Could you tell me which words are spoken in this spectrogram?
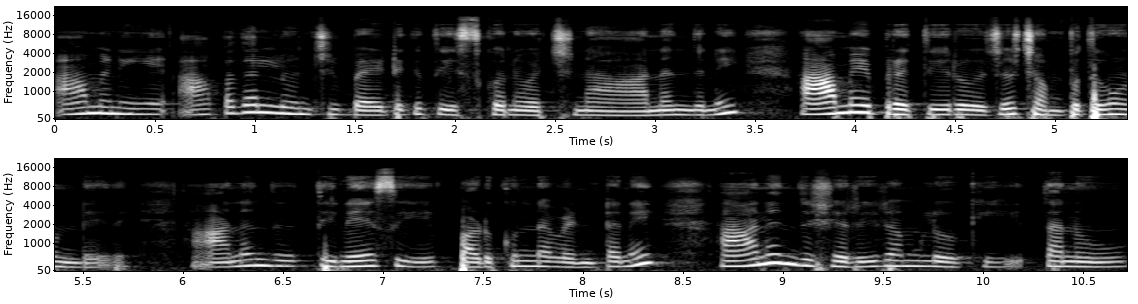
ఆమెని ఆపదల్లోంచి బయటకు తీసుకొని వచ్చిన ఆనంద్ని ఆమె ప్రతిరోజు చంపుతూ ఉండేది. ఆనంద్ తినేసి పడుకున్న వెంటనే ఆనంద్ శరీరంలోకి తను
